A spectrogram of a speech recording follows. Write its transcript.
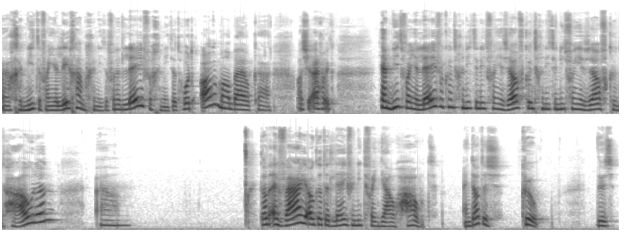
genieten, van je lichaam genieten, van het leven genieten. Het hoort allemaal bij elkaar. Als je eigenlijk ja, niet van je leven kunt genieten, niet van jezelf kunt genieten, niet van jezelf kunt houden, uh, dan ervaar je ook dat het leven niet van jou houdt. En dat is cool. Dus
